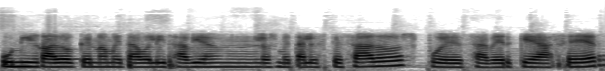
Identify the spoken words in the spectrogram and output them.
Un hígado que no metaboliza bien los metales pesados, pues saber qué hacer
